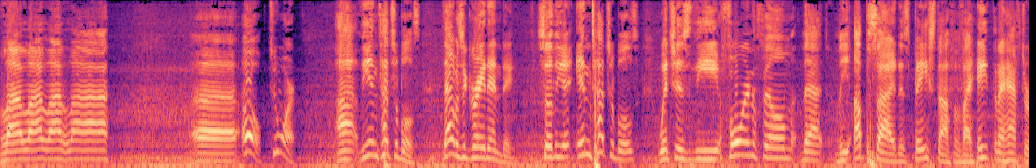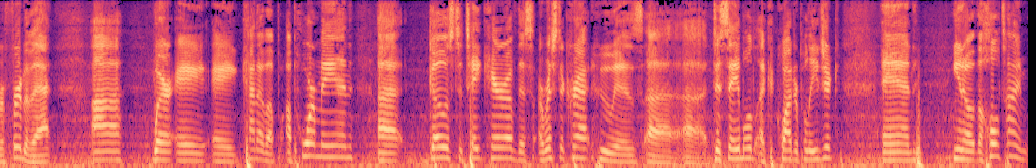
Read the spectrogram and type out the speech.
la la la la. Uh, oh, two more. Uh, the Untouchables. That was a great ending. so the Intouchables, which is the foreign film that the Upside is based off of, I hate that I have to refer to that, uh, where a, a kind of a, a poor man uh, goes to take care of this aristocrat who is uh, uh, disabled, like a quadriplegic, and you know the whole time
